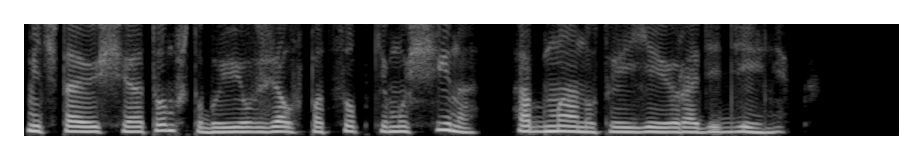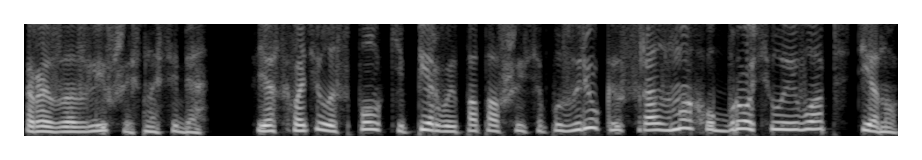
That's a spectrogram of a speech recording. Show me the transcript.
мечтающая о том, чтобы ее взял в подсобке мужчина, обманутый ею ради денег. Разозлившись на себя, я схватила с полки первый попавшийся пузырек и с размаху бросила его об стену.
